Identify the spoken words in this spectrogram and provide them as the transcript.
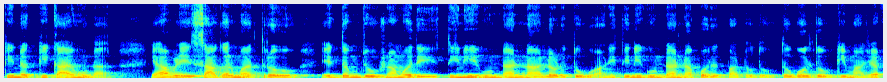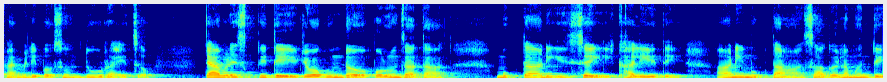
की नक्की काय होणार. यावेळेस सागर मात्र एकदम जोशामध्ये तिन्ही गुंडांना लढतो आणि तिन्ही गुंडांना परत पाठवतो. तो बोलतो की माझ्या फॅमिलीपासून दूर राहायचं. त्यावेळेस तिथे जेव्हा गुंड पळून जातात मुक्ता आणि सई खाली येते आणि मुक्ता सागरला म्हणते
